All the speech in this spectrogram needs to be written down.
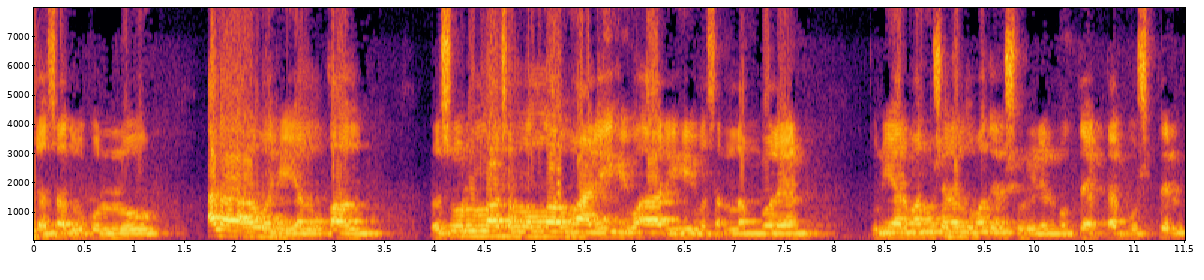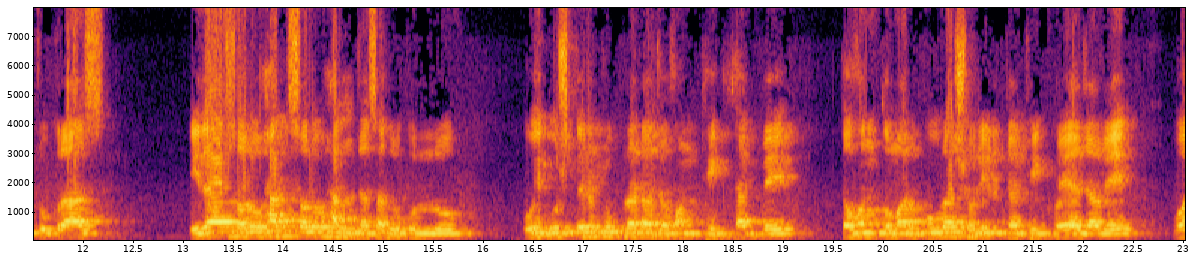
জাসাদু আলা বলেন দুনিয়ার মানুষেরা তোমাদের শরীরের মধ্যে একটা গোশতের টুকরা আছে। ইদা সলুহাত সলুহাল জাসাদু কুল্লু, ওই গোশতের টুকরাটা যখন ঠিক থাকবে, তখন তোমার পুরা শরীরটা ঠিক হয়ে যাবে। ওয়া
